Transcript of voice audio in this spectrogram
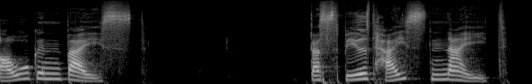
Augen beißt. Das Bild heißt Neid,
